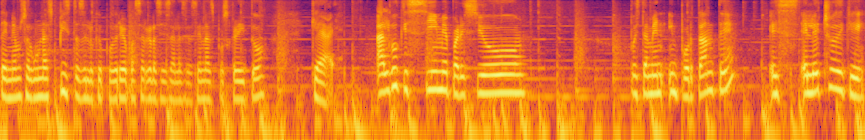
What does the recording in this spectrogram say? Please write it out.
tenemos algunas pistas de lo que podría pasar gracias a las escenas post-crédito que hay. Algo que sí me pareció pues también importante es el hecho de que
